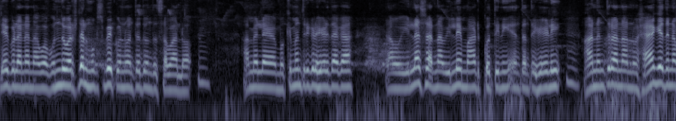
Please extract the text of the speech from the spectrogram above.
ದೇಗುಲನ ನಾವು ಒಂದು ವರ್ಷದಲ್ಲಿ ಮುಗಿಸ್ಬೇಕು ಅನ್ನುವಂಥದ್ದು ಒಂದು ಸವಾಲು. ಆಮೇಲೆ ಮುಖ್ಯಮಂತ್ರಿಗಳು ಹೇಳಿದಾಗ ನಾವು ಇಲ್ಲ ಸರ್ ನಾವು ಇಲ್ಲೇ ಮಾಡ್ಕೋತೀನಿ ಅಂತಂತ ಹೇಳಿ ಆ ನಂತರ ನಾನು ಹೇಗೆ ಅದನ್ನು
